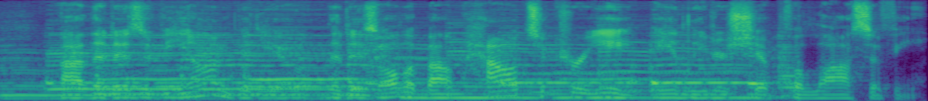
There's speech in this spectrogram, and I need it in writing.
uh, that is a Vyond video that is all about how to create a leadership philosophy.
